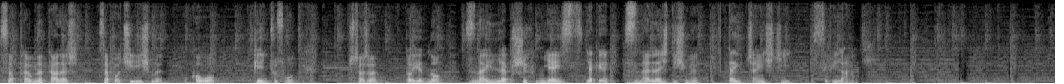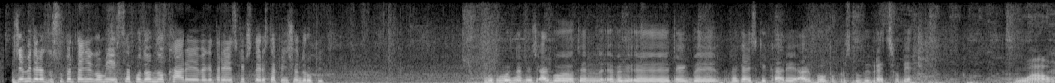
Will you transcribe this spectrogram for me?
za pełny talerz zapłaciliśmy około 5 zł. Szczerze, to jedno z najlepszych miejsc, jakie znaleźliśmy w tej części Sri Lanki. Idziemy teraz do super taniego miejsca, podobno kary wegetariańskie 450 rupii. Bo tu można wziąć albo ten, e, e, tak jakby wegańskie kary, albo po prostu wybrać sobie. Wow,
